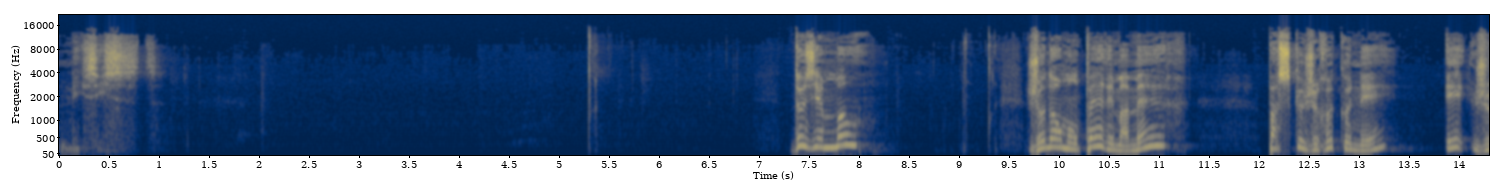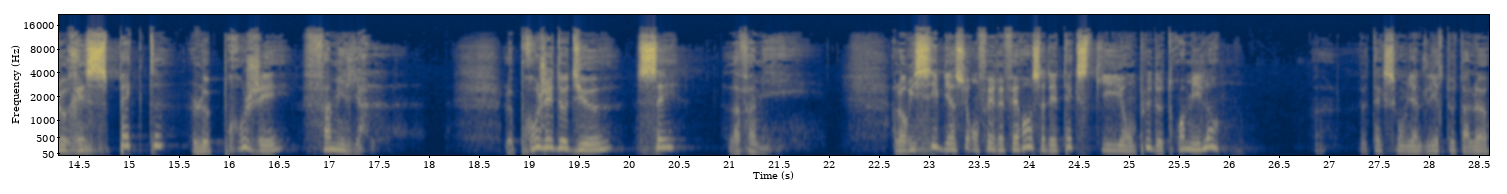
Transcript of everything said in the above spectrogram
n'existe. Deuxièmement, j'honore mon père et ma mère parce que je reconnais et je respecte le projet familial. Le projet de Dieu, c'est la famille. Alors ici, bien sûr, on fait référence à des textes qui ont plus de 3000 ans. Le texte qu'on vient de lire tout à l'heure,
